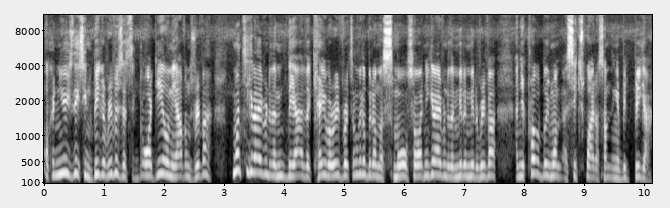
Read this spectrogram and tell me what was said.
I can use this in bigger rivers, it's ideal in the Ovens River. Once you get over into the, the, uh, the Kiewa River, it's a little bit on the small side, and you get over into the Mitta Mitta River, and you probably want a six weight or something a bit bigger.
